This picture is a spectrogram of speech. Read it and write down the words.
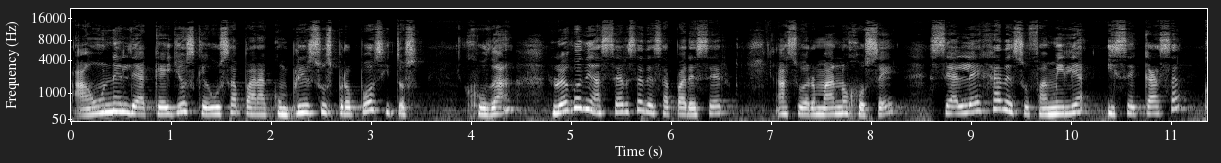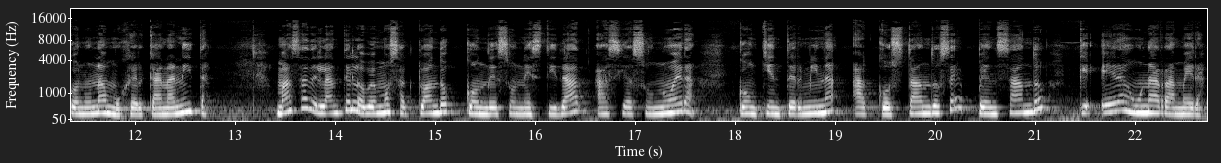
aun el de aquellos que usa para cumplir sus propósitos. Judá, luego de hacerse desaparecer a su hermano José, se aleja de su familia y se casa con una mujer cananita. Más adelante lo vemos actuando con deshonestidad hacia su nuera, con quien termina acostándose pensando que era una ramera.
